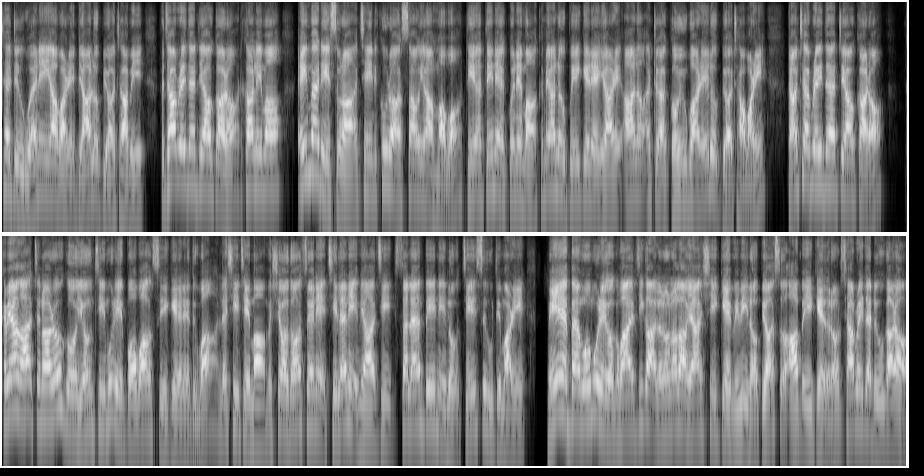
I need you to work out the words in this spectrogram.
ထက်တူဝမ်းနေရပါတယ်ဗျာလို့ပြောထားပြီးတခြားပရိသတ်တယောက်ကတော့ဒီခါလေးမှာအိမ်မက်တွေဆိုတာအချိန်တစ်ခုတော့စောင့်ရမှာပေါ့ဒီအသင်းနဲ့ကွင်းထဲမှာခမရလုပ်ပေးခဲ့တဲ့ຢာတွေအားလုံးအတွက်ဂုဏ်ယူပါတယ်လို့ပြောထားပါတယ်။နောက်ထပ်ပရိသတ်တယောက်ကတော့ ခင်ဗျားကကျွန်တော်တို့ကိုယုံကြည်မှုတွေပေါ်ပေါက်စေခဲ့တဲ့သူပါလက်ရှိချိန်မှာမလျှော်သောဆွဲနဲ့ခြေလန်းတွေအများကြီးဆက်လန်းပေးနေလို့ကျေးဇူးတင်ပါတယ် မင်းရဲ့ပံ့ပိုးမှုတွေကိုကဘာကြီးကလုံလုံလောက်လောက်ရရှိခဲ့ပြီးပြီလို့ပြောဆိုအားပေးခဲ့တယ်လို့တခြားပရိသတ်တို့ကတော့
